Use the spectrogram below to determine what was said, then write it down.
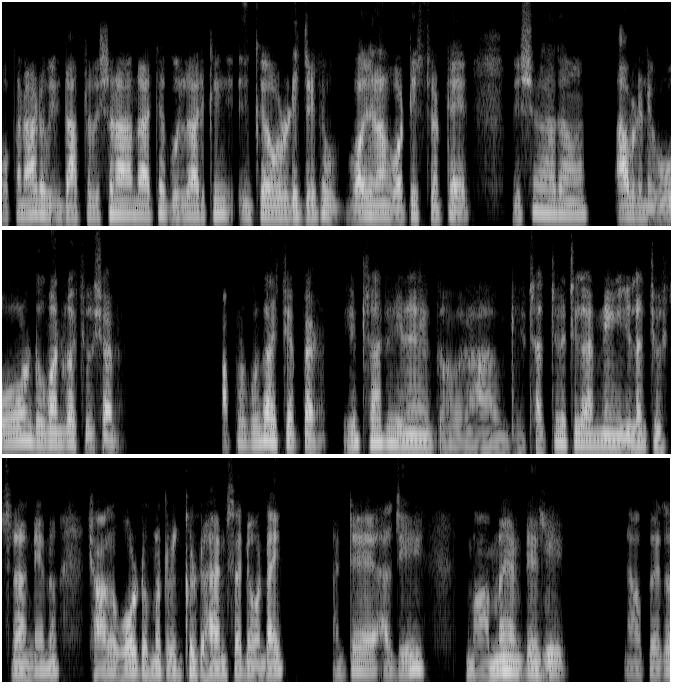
ఒకనాడు డాక్టర్ విశ్వనాథం అయితే గురుగారికి ఇంకా ఇద్దరికి భోజనం వడ్డిస్తుంటే విశ్వనాథం ఆవిడని ఓల్డ్ ఉమెన్గా చూశాను. అప్పుడు కూడా చెప్పాడు ఏంటి సార్ నేను సత్యవతి గారిని ఇలా చూస్తున్నాను నేను. చాలా ఓల్డ్ ఉమెన్ రింకుల్డ్ హ్యాండ్స్ అన్నీ ఉన్నాయి. అంటే అది మా అమ్మాయి అంటే నాకు ఏదో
